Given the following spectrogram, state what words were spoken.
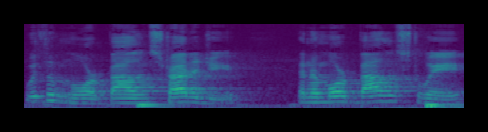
with a more balanced strategy and a more balanced way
